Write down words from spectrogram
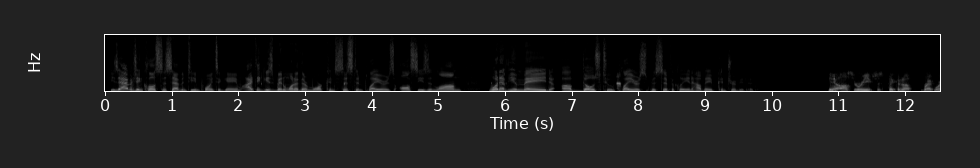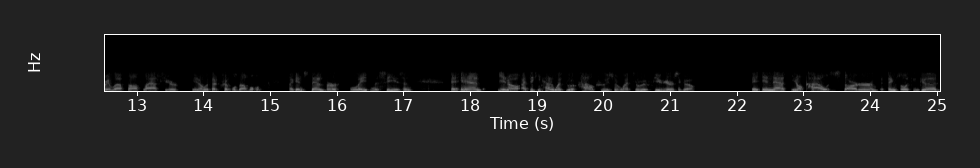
He's averaging close to 17 points a game. I think he's been one of their more consistent players all season long. What have you made of those two players specifically and how they've contributed? Know, Austin Reaves just picking up right where he left off last year, you know, with that triple double against Denver late in the season. And, you know, I think he kind of went through what Kyle Kuzma went through a few years ago in that, you know, Kyle was a starter, things were looking good.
